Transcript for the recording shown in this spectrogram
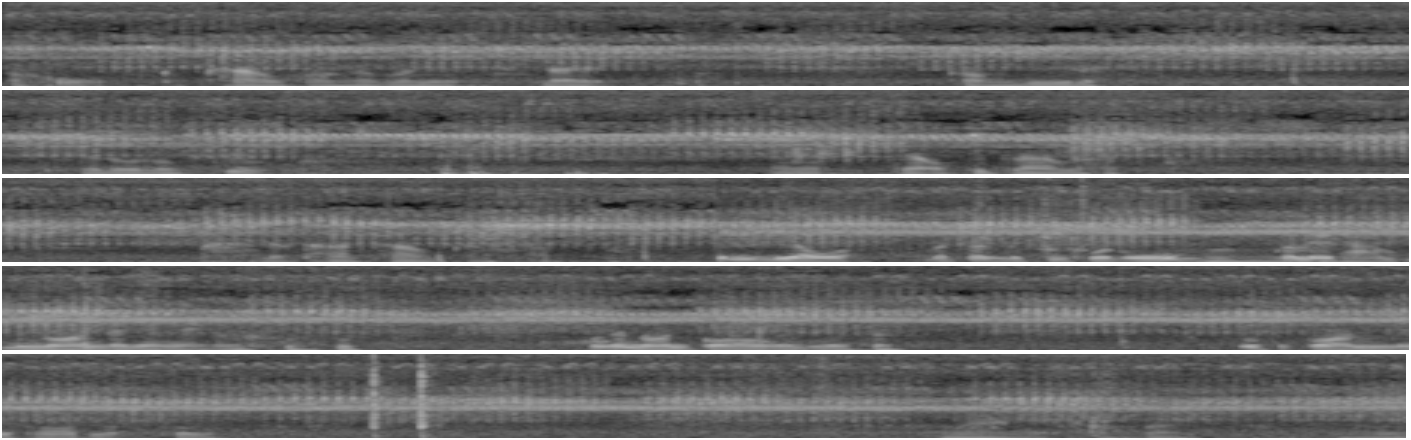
โอ้โหกับ ข้าวของครับวันนี้ได้ของดีเลยจะโดูลูกจิ้มแล้วแกวพริกลามนะครับ เดี๋ยวทานข้าวกันครับเป็นเดียวอะมันตั้งแต่กี่คนโอ้มก็เลยถามมึงนอนกันยังไงมันก็นอนกองกันอยู่อุปกรณ์ไม่พร้อมหรอก มาเลยเอาก่อนอันนี้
